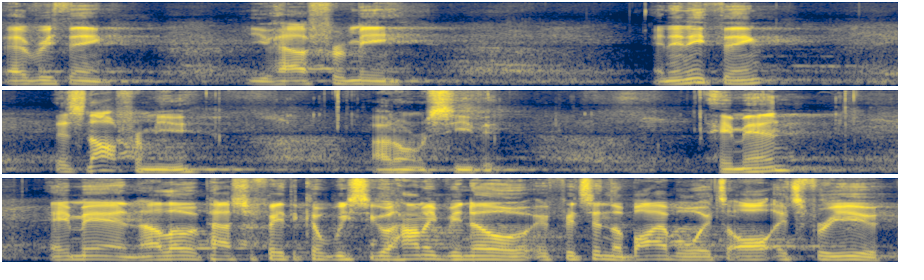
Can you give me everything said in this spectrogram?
everything you have for me. And anything that's not from you, I don't receive it. Amen. Amen. I love it, Pastor Faith a couple weeks ago. How many of you know if it's in the Bible, it's all it's for you?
